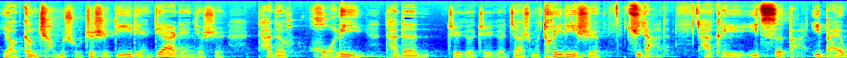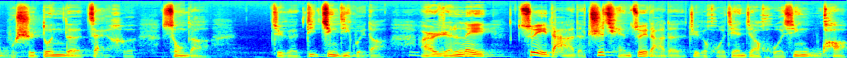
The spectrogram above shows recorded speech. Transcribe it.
要更成熟，这是第一点。第二点就是它的火力，它的这个这个叫什么推力是巨大的，它可以一次把一百五十吨的载荷送到这个地近地轨道，而人类。最大的之前最大的这个火箭叫火星五号，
